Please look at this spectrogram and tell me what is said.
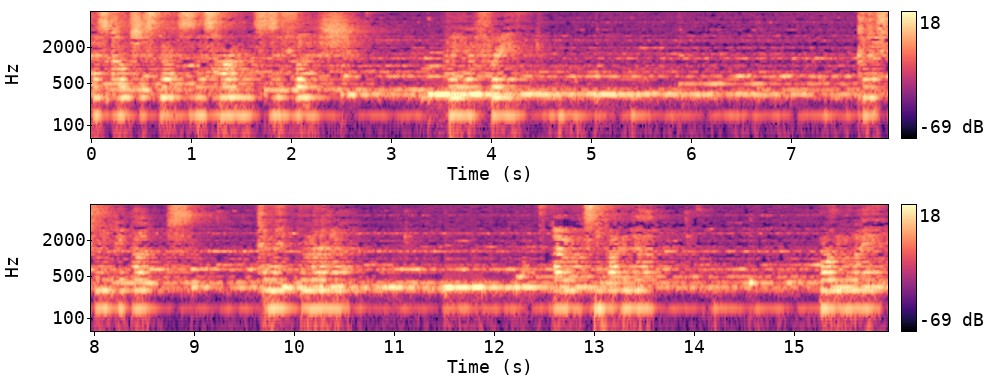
As consciousness is harnessed to flesh, we are free. Could a sleepy pups commit the murder? I must find out, one way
